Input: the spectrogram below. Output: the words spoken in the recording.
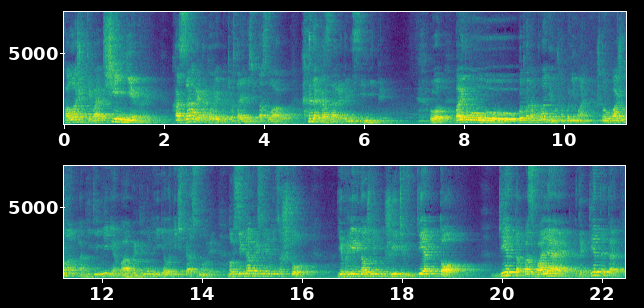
Фалашики вообще негры, Хазары, которые противостояли Святославу, это хазары, это не семиты. Вот. Поэтому вот в этом плане нужно понимать, что важно объединение по определенной идеологической основе. Но всегда преследуется что? Евреи должны жить в гетто. Гетто позволяет, это гетто, это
